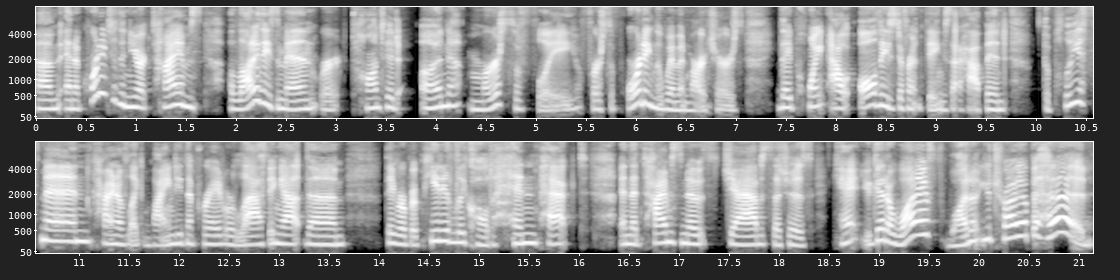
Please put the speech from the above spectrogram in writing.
Um, and according to the New York Times, a lot of these men were taunted unmercifully for supporting the women marchers. They point out all these different things that happened. The policemen, kind of like minding the parade, were laughing at them. They were repeatedly called henpecked, and the Times notes jabs such as, Can't you get a wife? Why don't you try up ahead?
